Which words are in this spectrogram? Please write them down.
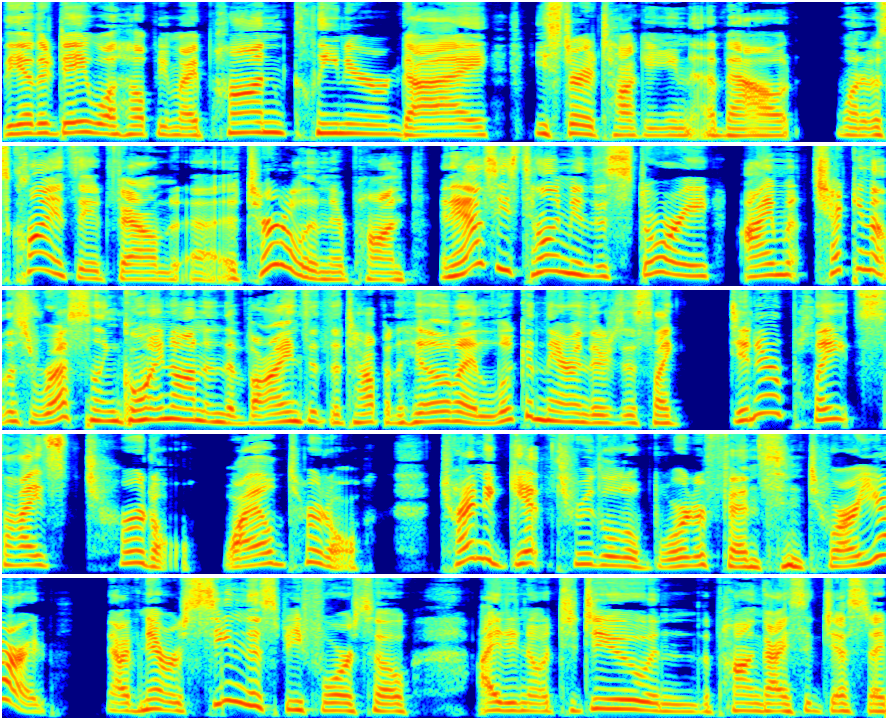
The other day, while helping my pond cleaner guy, he started talking about one of his clients, they had found a turtle in their pond. And as he's telling me this story, I'm checking out this wrestling going on in the vines at the top of the hill. And I look in there and there's this like dinner plate sized turtle, wild turtle, trying to get through the little border fence into our yard. Now, I've never seen this before, so I didn't know what to do. And the pond guy suggested I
